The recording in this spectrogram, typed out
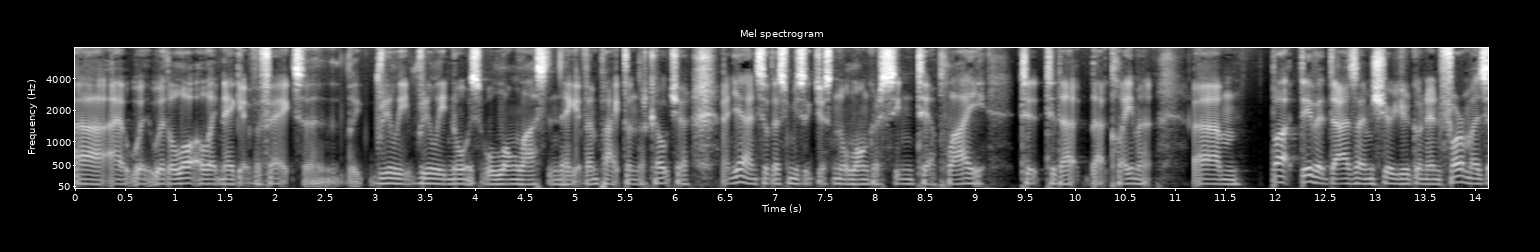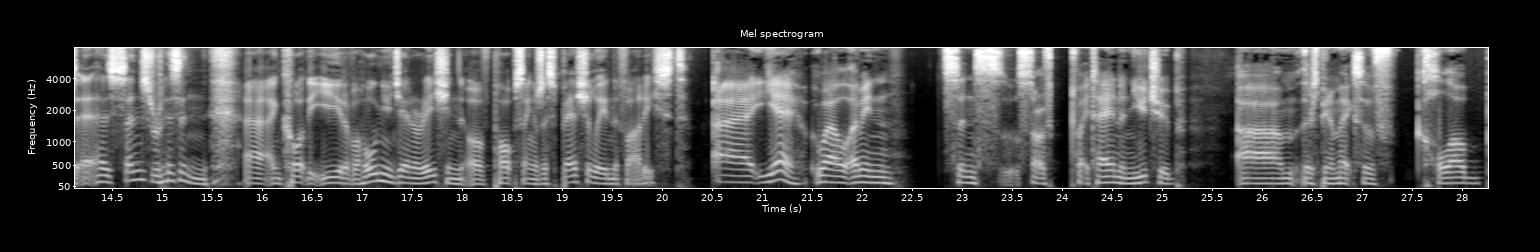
Uh, with, with a lot of like negative effects, uh, like really, really noticeable, long-lasting negative impact on their culture, and yeah, and so this music just no longer seemed to apply to, to that that climate. Um, but David, as I'm sure you're going to inform us, it has since risen uh, and caught the ear of a whole new generation of pop singers, especially in the Far East. Uh, yeah, well, I mean, since sort of 2010 and YouTube, um, there's been a mix of club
